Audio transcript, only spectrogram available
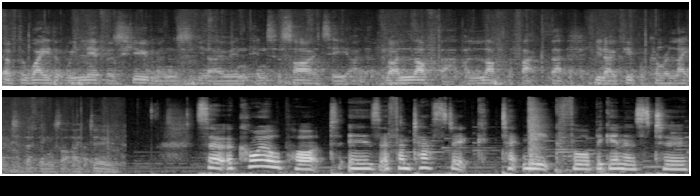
of the way that we live as humans, you know, in, in society. I, and I love that. I love the fact that, you know, people can relate to the things that I do. So, a coil pot is a fantastic technique for beginners to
